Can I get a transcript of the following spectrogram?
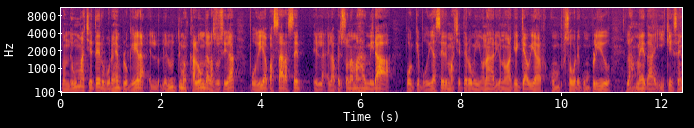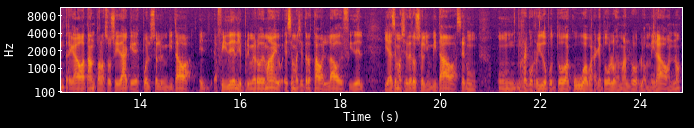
donde un machetero, por ejemplo, que era el, último escalón de la sociedad, podía pasar a ser la persona más admirada porque podía ser machetero millonario, ¿no? aquel que había sobrecumplido las metas y que se entregaba tanto a la sociedad que después se lo invitaba a Fidel y el primero de mayo ese machetero estaba al lado de Fidel y a ese machetero se le invitaba a hacer un, recorrido por toda Cuba para que todos los demás lo, lo, admiraban, ¿no?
